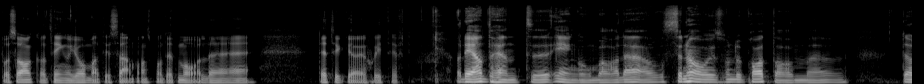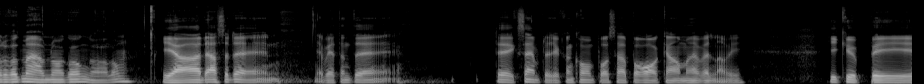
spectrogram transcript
på saker och ting och jobba tillsammans mot ett mål, det, det tycker jag är skithäftigt. Och det har inte hänt eh, en gång bara. Det här scenariot som du pratar om. eh, Det har du varit med om några gånger eller? Ja, det, alltså det, jag vet inte. Det exemplet jag kan komma på så här på rak arm är väl när vi gick upp i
